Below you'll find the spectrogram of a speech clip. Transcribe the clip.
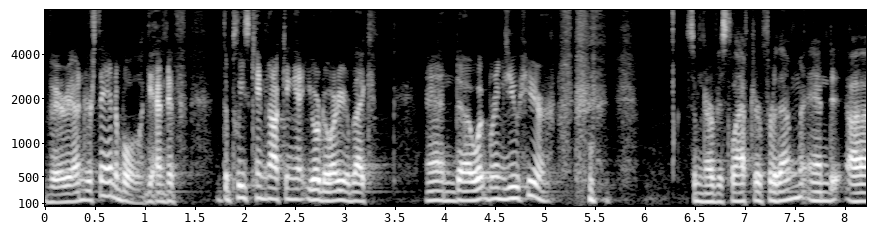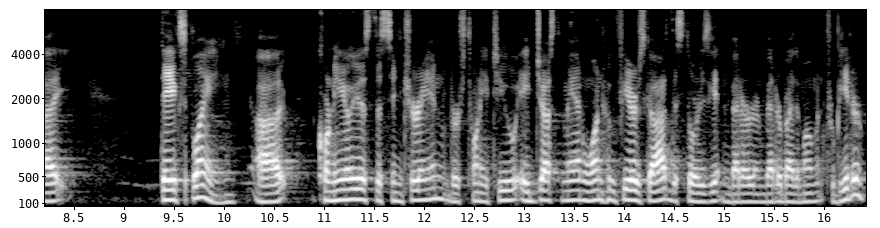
Very understandable. Again, if the police came knocking at your door, you're like, and uh, what brings you here? Some nervous laughter for them. And uh, they explain uh, Cornelius the centurion, verse 22, a just man, one who fears God. The story's getting better and better by the moment for Peter.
